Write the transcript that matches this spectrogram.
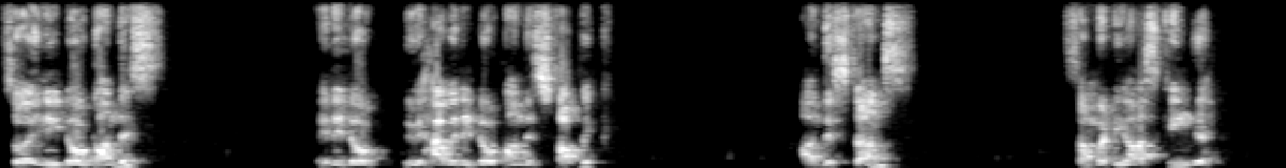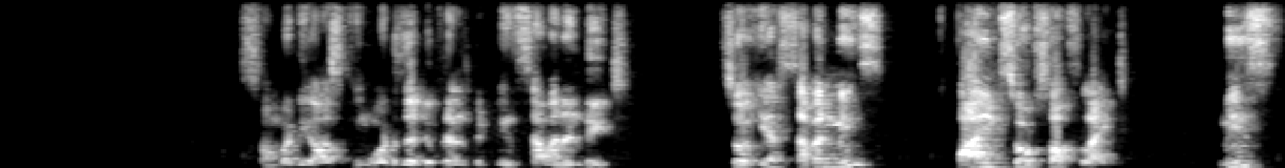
So any doubt on this? Any doubt? Do you have any doubt on this topic? On these terms? Somebody asking somebody asking what is the difference between 7 and 8. So here 7 means point source of light. Means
